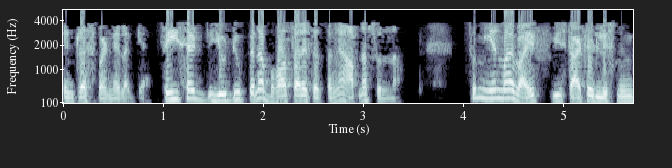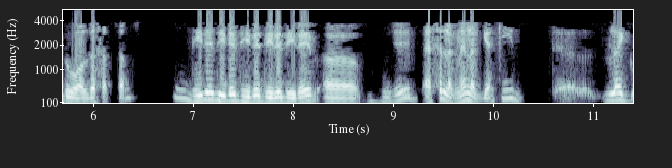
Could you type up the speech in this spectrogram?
इंटरेस्ट बढ़ने लग गया। सो ही सेड यूट्यूब पे ना बहुत सारे सत्संग है, आप ना सुनना। So me and my wife we started listening to all the satsang. धीरे धीरे धीरे धीरे धीरे मुझे ऐसा लगने लग गया कि like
